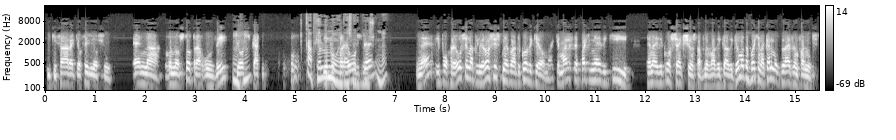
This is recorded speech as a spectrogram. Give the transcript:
η κιθάρα και ο φίλος σου ένα γνωστό τραγούδι και Μμμ. όχι κάτι Κάποιο λουνού, εν πάση Υποχρεούσε- περιπτώσει. Ναι. ναι, υποχρεούσε να πληρώσεις πνευματικό δικαίωμα. Και μάλιστα υπάρχει μια ειδική, ένα ειδικό section στα πνευματικά δικαιώματα που έχει να κάνει με τις live εμφανίσεις.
